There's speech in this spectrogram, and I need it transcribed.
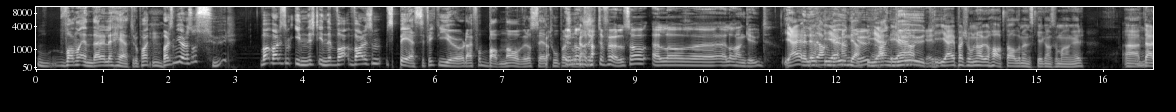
Hva nå enn det er, eller heteropar. Mm. Hva er det som gjør deg så sur? Hva, hva er det som innerst inne Hva, hva er det som spesifikt gjør deg forbanna over å se to personer? Undertrykte følelser eller, eh, eller han Gud. Jeg, Eller han jeg- Gud, ja. jeg- Han jeg- Gud. Jeg personlig har jo hata alle mennesker ganske mange ganger. Uh, Det er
